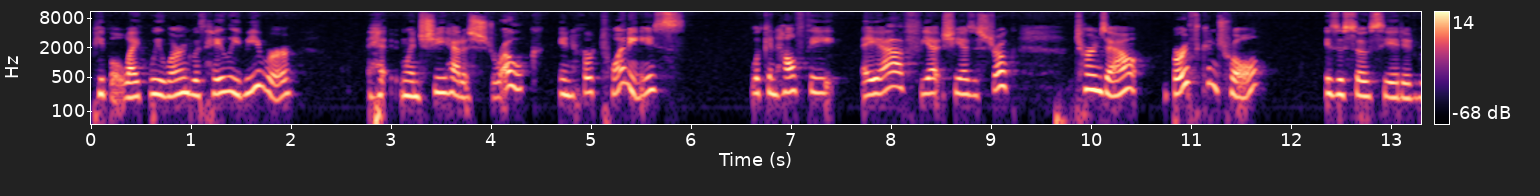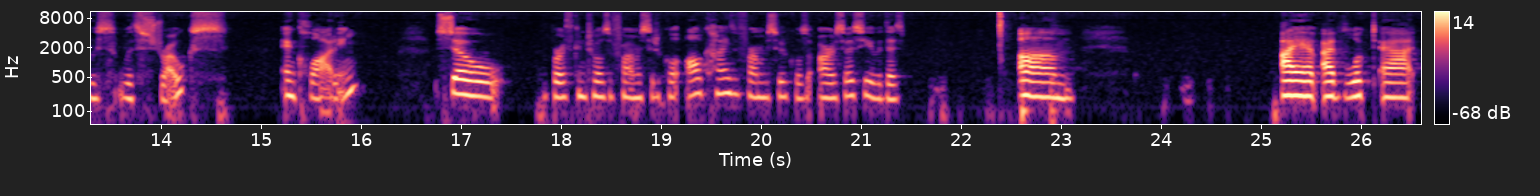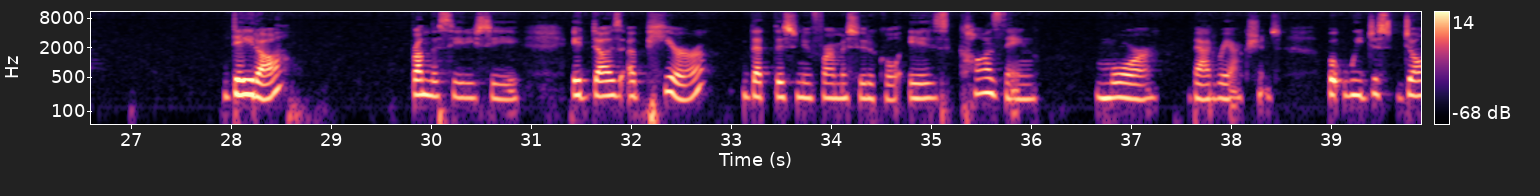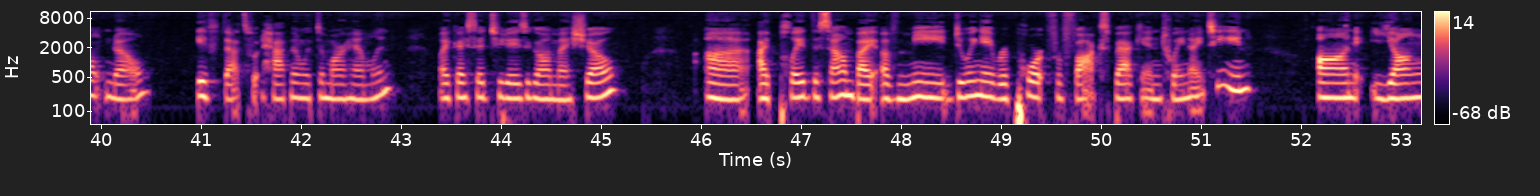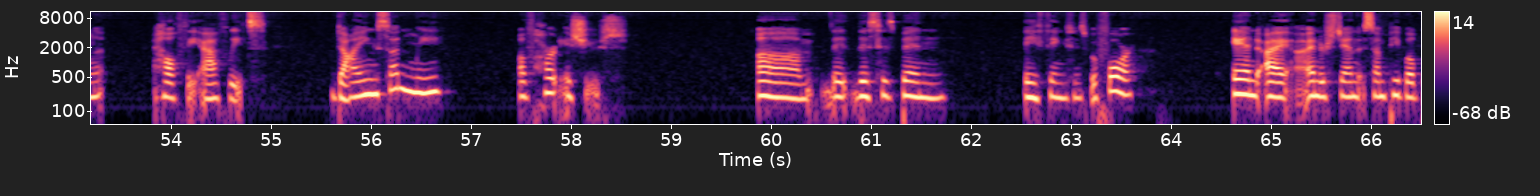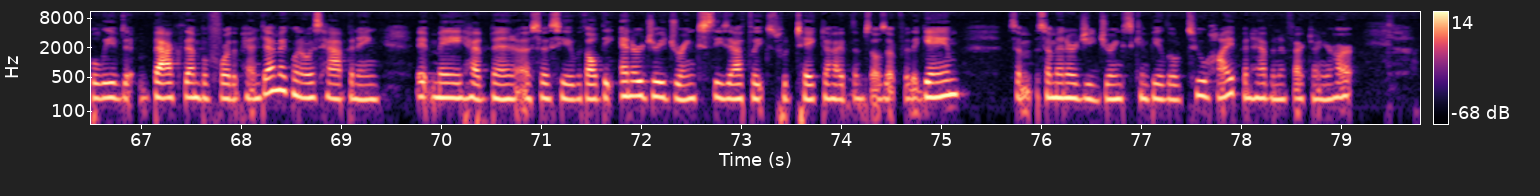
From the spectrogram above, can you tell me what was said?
People, like we learned with Hailey Bieber, when she had a stroke in her 20s, looking healthy AF, yet she has a stroke. Turns out birth control is associated with, with strokes and clotting. So, birth control is a pharmaceutical. All kinds of pharmaceuticals are associated with this. Um, I have I've looked at data from the CDC. It does appear that this new pharmaceutical is causing more bad reactions. But we just don't know if that's what happened with Damar Hamlin. Like I said two days ago on my show, uh, I played the soundbite of me doing a report for Fox back in 2019 on young, healthy athletes dying suddenly of heart issues. Um, th- this has been a thing since before. And I, I understand that some people believed back then before the pandemic when it was happening, it may have been associated with all the energy drinks these athletes would take to hype themselves up for the game. Some some energy drinks can be a little too hype and have an effect on your heart.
